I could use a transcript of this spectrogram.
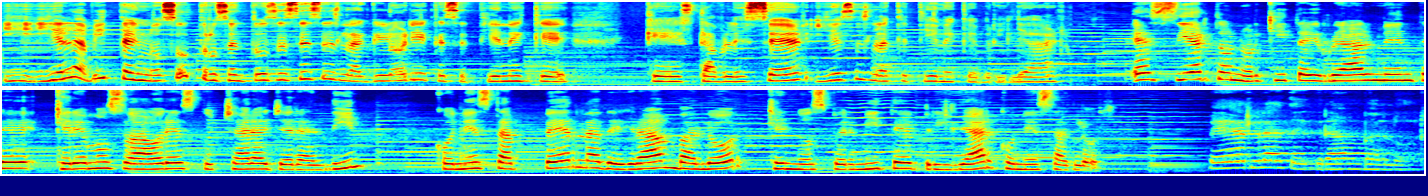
Y, Él habita en nosotros, entonces esa es la gloria que se tiene que, que establecer y esa es la que tiene que brillar. Es cierto, Norquita, y realmente queremos ahora escuchar a Geraldine con esta perla de gran valor que nos permite brillar con esa gloria perla de gran valor.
